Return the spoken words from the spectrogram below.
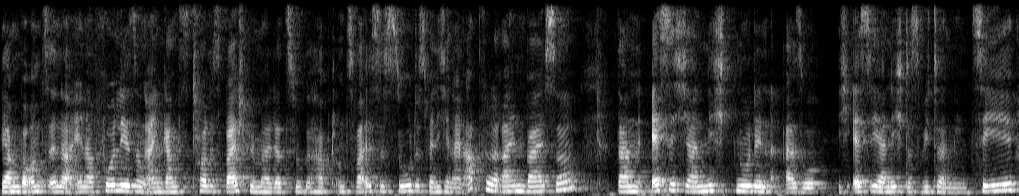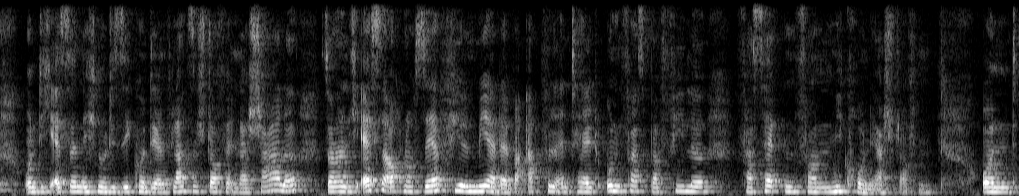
wir haben bei uns in einer Vorlesung ein ganz tolles Beispiel mal dazu gehabt. Und zwar ist es so, dass wenn ich in einen Apfel reinbeiße, dann esse ich ja nicht nur den, also ich esse ja nicht das Vitamin C und ich esse nicht nur die sekundären Pflanzenstoffe in der Schale, sondern ich esse auch noch sehr viel mehr. Der Apfel enthält unfassbar viele Facetten von Mikronährstoffen. Und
